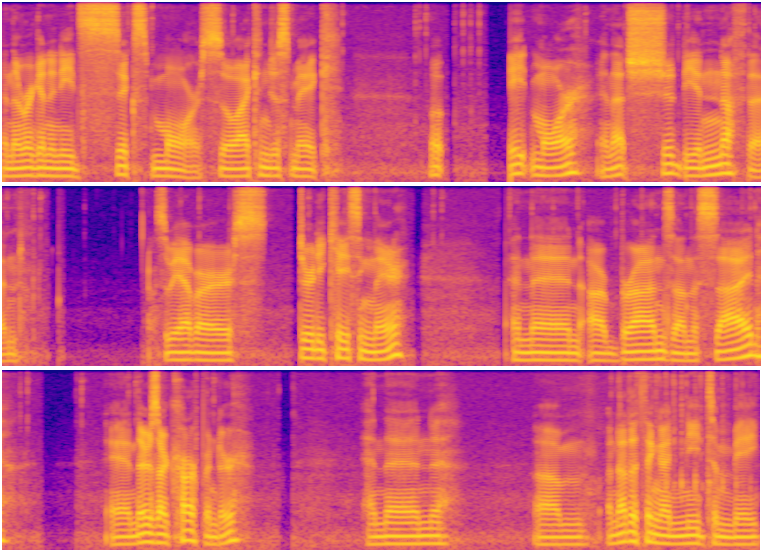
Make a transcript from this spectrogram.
and then we're going to need six more. So I can just make oh, eight more, and that should be enough then. So we have our sturdy casing there, and then our bronze on the side, and there's our carpenter. And then um, another thing I need to make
